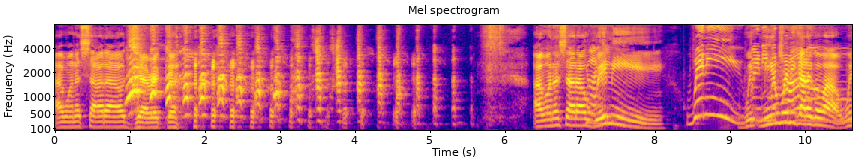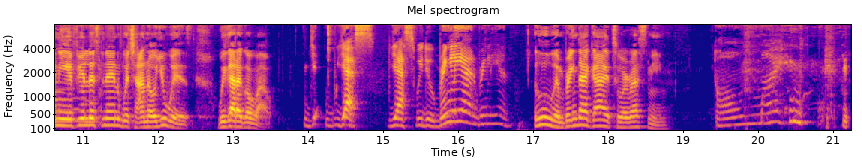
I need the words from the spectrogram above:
I want to shout out Jerica. I want to shout out. Winnie. Winnie, Winnie, me and Winnie gotta go out. Winnie, if you're listening, which I know you is, we gotta go out. Y- yes, yes, we do. Bring Leanne, bring Leanne. Ooh, and bring that guy to arrest me. Oh my.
